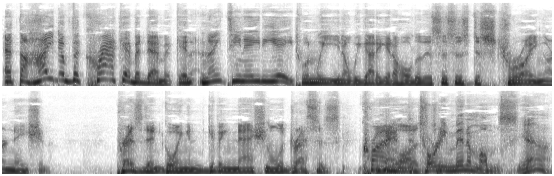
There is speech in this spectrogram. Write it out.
at the height of the crack epidemic in 1988 when we, you know, we got to get a hold of this. This is destroying our nation. President going and giving national addresses, crime Mandatory laws. minimums, yeah.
